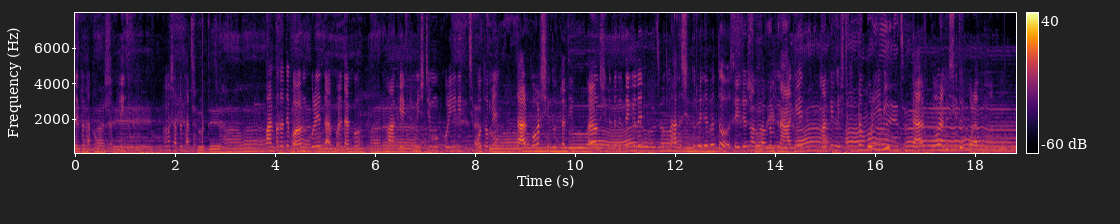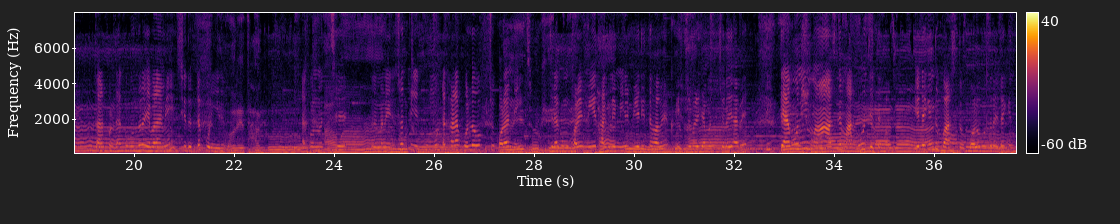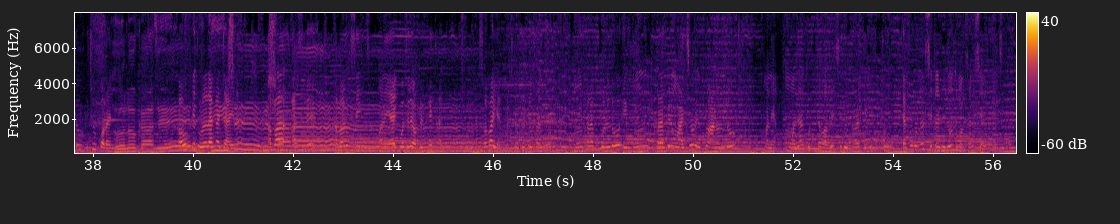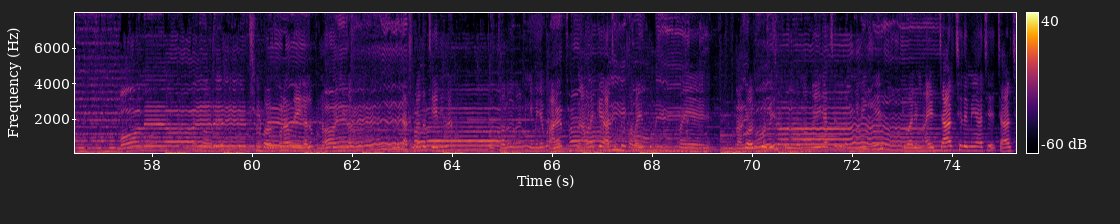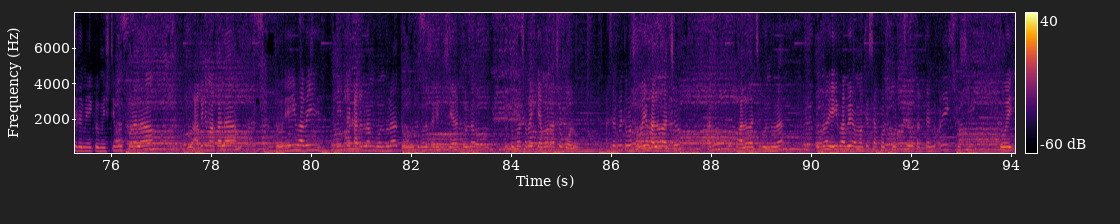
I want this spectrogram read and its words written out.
দেখতে থাকো বন্ধুরা প্লিজ আমার সাথে থাকো। পান পাতাতে বরণ করে তারপরে দেখো মাকে একটু মিষ্টি মুখ করিয়ে দিচ্ছি প্রথমে। তারপর সিঁদুরটা দিব। কারণ সিঁদুরটা দিতে গেলে প্রথমে হাতে সিঁদুর হয়ে যাবে তো সেই জন্য আমি ভাবলাম না আগে মাকে মিষ্টি মুখটা করিয়ে দিই তারপর আমি সিঁদুর পরাবো মাকে তারপর দেখো বন্ধুরা এবার আমি সিঁদুরটা পরিয়ে দেবো। এখন হচ্ছে মানে সত্যি মনটা খারাপ হলেও কিছু করার নেই। যেরকম ঘরে মেয়ে থাকলে মেয়ের বিয়ে দিতে হবে শ্বশুর বাড়ি যেমন চলে যাবে ঠিক তেমনই মা আসলে মাকেও যেতে হবে। এটা কিন্তু বাস্তব বলো বন্ধুরা এটা কিন্তু কিছু করার নেই। কাউকে ধরে রাখা যায় না। আবার আসবে আবার সেই মানে এক বছরের অপেক্ষায় থাকবে। সবাই এক বছর অপেক্ষায় থাকবে। মন খারাপ করলেও এই মন খারাপের মাঝেও একটু আনন্দ মানে মজা করতে হবে সিঁদুর খেলার দিকে তো দেখো বলো সেটার ভিডিও তোমার সঙ্গে শেয়ার করেছি। বরণ করা হয়ে গেল প্রণাম করে নিলাম। আশীর্বাদও চেয়ে নিলাম। তো চলো এবার আমি নেমে যাব। আর মানে অনেকে আছে তো সবাই মানে বরণ করবে। হয়ে গেছে আমি নেমে গিয়ে এবারে মায়ের চার ছেলে মেয়ে আছে। চার ছেলে মেয়েকে মিষ্টি মুখ করালাম। একটু আবির মাখালাম তো এইভাবেই দিনটা কাটালাম বন্ধুরা। তো তোমাদের সাথে একটু শেয়ার করলাম। তো তোমরা সবাই কেমন আছো বলো। আশা করি তোমরা সবাই ভালো আছো। আমিও খুব ভালো আছি বন্ধুরা। তোমরা এইভাবে আমাকে সাপোর্ট করছ, তাতে আমি অনেক খুশি। তো এই,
